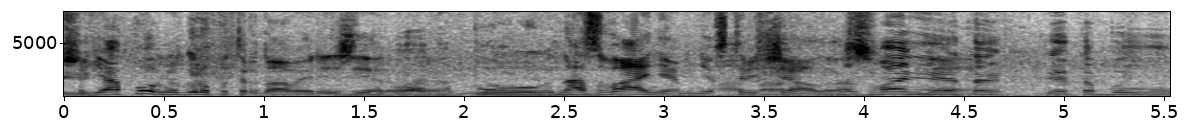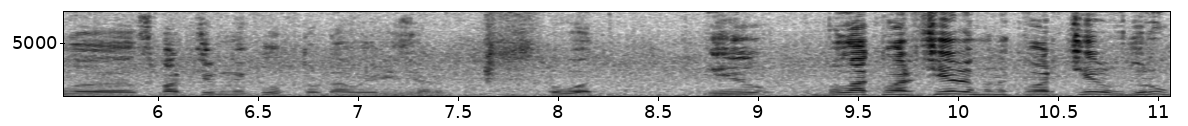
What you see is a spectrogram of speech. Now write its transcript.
Слушай, я помню группу «Трудовые резервы». Ну, ладно, Ну, помню. название мне А, встречалось. на- Название Да. это, это был э, спортивный клуб Трудовые резервы. Вот. И была квартира, мы на квартиру вдруг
